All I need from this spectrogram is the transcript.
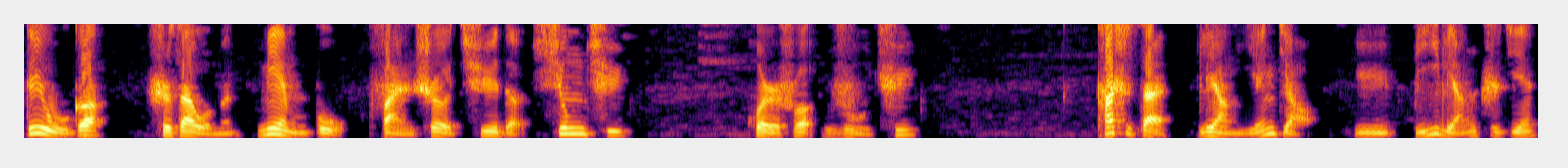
第五个是在我们面部反射区的胸区，或者说乳区。它是在两眼角与鼻梁之间，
